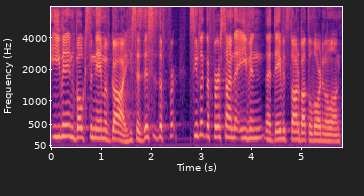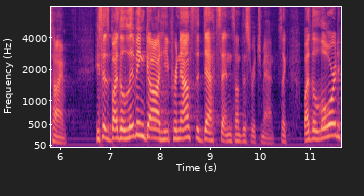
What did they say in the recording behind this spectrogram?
even invokes the name of God. He says, This is the fir- seems like the first time that even that David's thought about the Lord in a long time. He says, By the living God, he pronounced the death sentence on this rich man. He's like, By the Lord,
